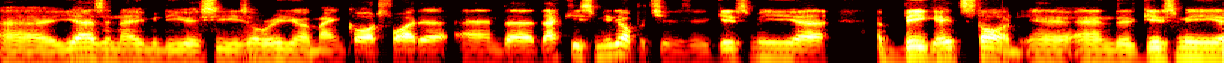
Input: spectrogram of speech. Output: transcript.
Uh, he has a name in the UFC. He's already a main card fighter, and uh, that gives me the opportunity. It gives me uh, a big head start, and it gives me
